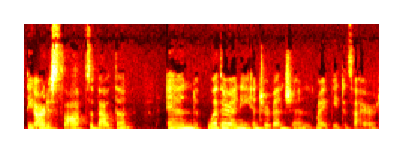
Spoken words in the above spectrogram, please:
the artist's thoughts about them, and whether any intervention might be desired.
